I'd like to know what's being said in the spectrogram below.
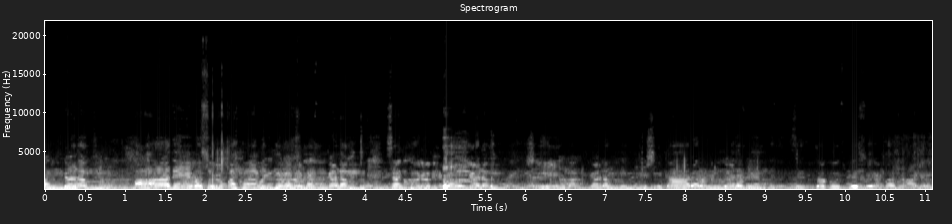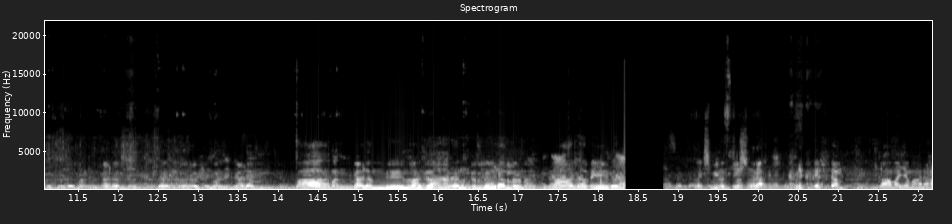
మంగళం మహాదేవ స్వరూప గురుభిమంగళం సద్గురుభిమంగళం శ్రీమంగళం. శికారమంగళం సిద్ధబుద్ధి స్వరూప మంగళం. సద్గురుభిమంగళం వామంగళం ಮಂಗಳಂ ಶಿಕಾರ ಮಂಗಳಂ ಸಿದ್ಧ ಬುದ್ಧಿ ಸ್ವರೂಪ ಮಂಗಳಂ ಸದ್ಗುರು ಮಂಗಳಂ ವಾ ಮಂಗಳಂ ಮಕಾರ ಮಂಗಳಂ ನಾದ ವೇದ ಲಕ್ಷ್ಮೀ ವೆಂಕಟೇಶ್ವರ ವೃತ್ಯರ್ಥಂ ಕಾಮಯಮಾನಃ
